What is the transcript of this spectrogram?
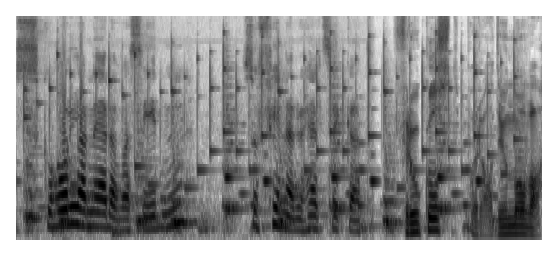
scroller nedover siden, så finner du helt sikkert Frokost på Radio Nova.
